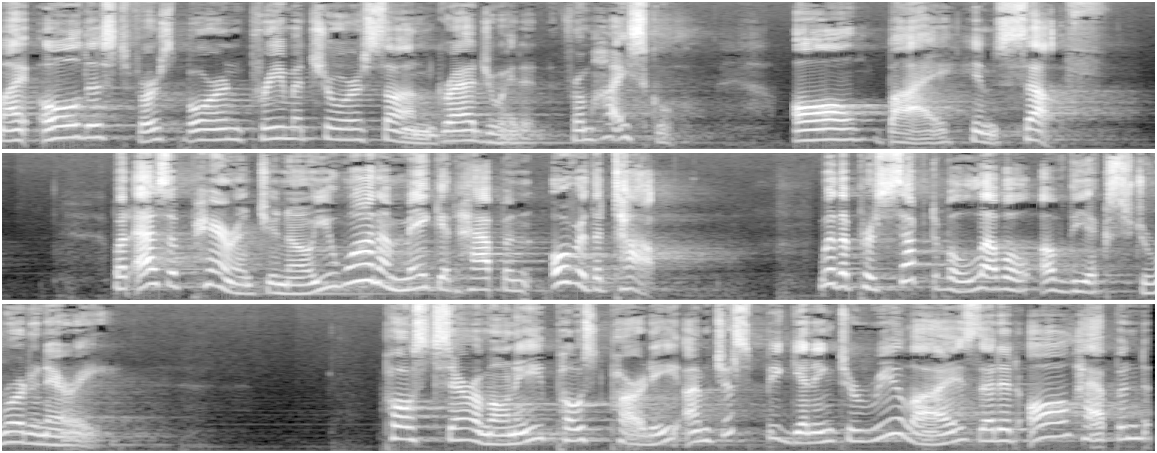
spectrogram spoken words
My oldest firstborn premature son graduated from high school all by himself. But as a parent, you know, you want to make it happen over the top with a perceptible level of the extraordinary. Post ceremony, post party, I'm just beginning to realize that it all happened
